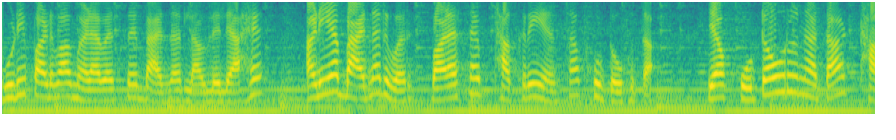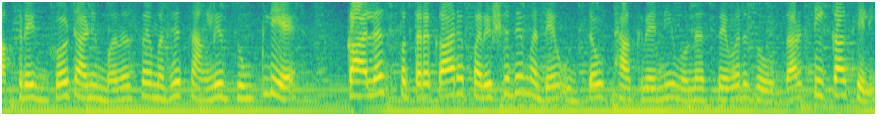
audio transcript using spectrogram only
गुढीपाडवा मेळाव्याचे बॅनर लावलेले आहेत आणि या बॅनरवर बाळासाहेब ठाकरे यांचा फोटो होता. या फोटोवरून आता ठाकरे गट आणि मनसेमध्ये चांगली जुंपली आहे. कालच पत्रकार परिषदेमध्ये उद्धव ठाकरेंनी मनसेवर जोरदार टीका केली.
